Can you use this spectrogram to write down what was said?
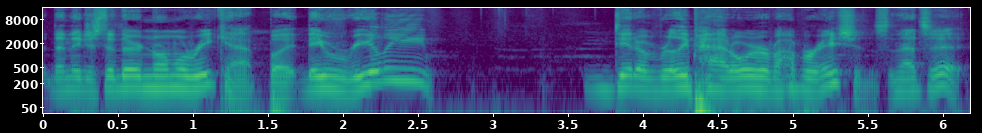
then they just did their normal recap, but they really did a really bad order of operations, and that's it.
